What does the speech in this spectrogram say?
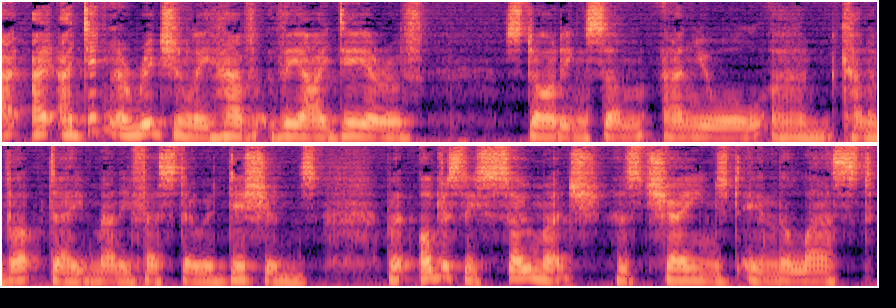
I, I, I, didn't originally have the idea of starting some annual um, kind of update manifesto editions, but obviously so much has changed in the last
